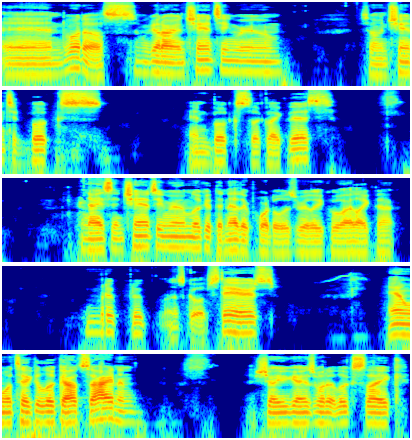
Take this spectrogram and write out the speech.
And what else? We got our enchanting room. So enchanted books and books look like this. Nice enchanting room. Look at the nether portal is really cool. I like that. Bloop, bloop. Let's go upstairs. And we'll take a look outside and show you guys what it looks like.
